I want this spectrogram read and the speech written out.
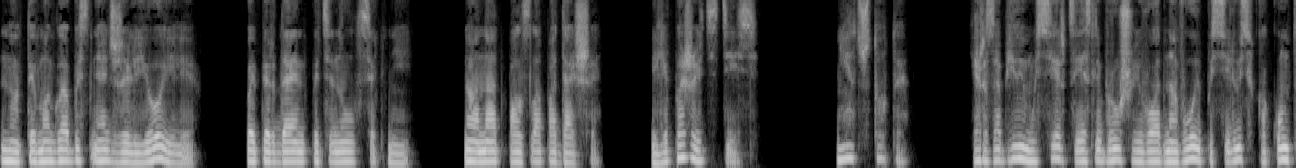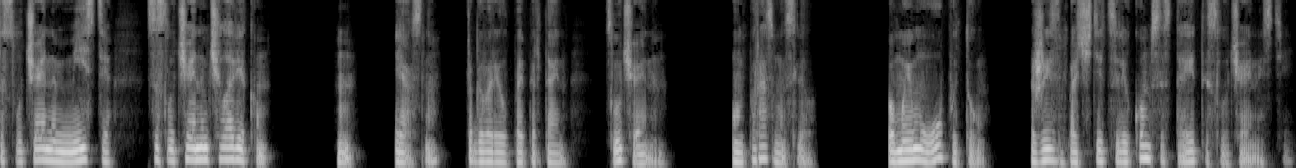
Но ты могла бы снять жилье или... Пеппердайн потянулся к ней, но она отползла подальше. Или пожить здесь. Нет, что ты. Я разобью ему сердце, если брошу его одного и поселюсь в каком-то случайном месте со случайным человеком. Хм, ясно, проговорил Пеппертайн. Случайным. Он поразмыслил. По моему опыту, жизнь почти целиком состоит из случайностей.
